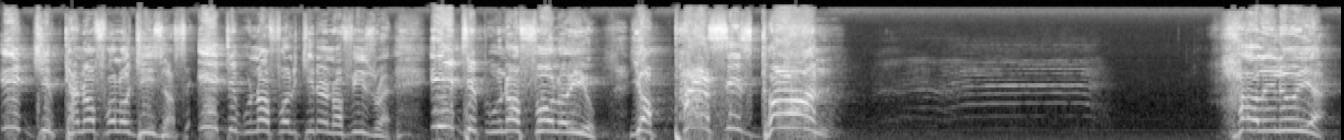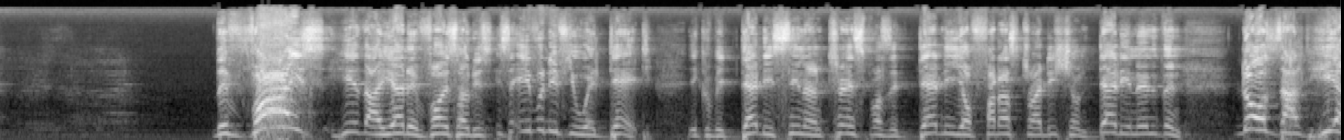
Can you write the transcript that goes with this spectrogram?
Egypt cannot follow Jesus. Egypt will not follow the children of Israel. Egypt will not follow you. Your past is gone. Hallelujah. The voice, he that hear the voice of this, he said, even if you were dead, it could be dead in sin and trespass, dead in your father's tradition, dead in anything. Those that hear,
